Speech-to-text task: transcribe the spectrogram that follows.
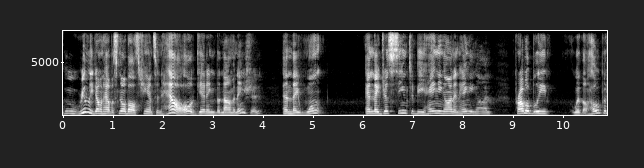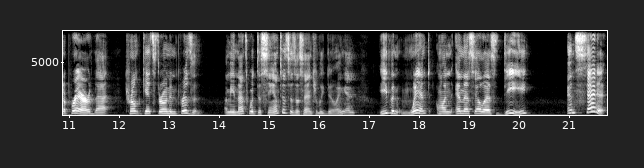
who really don't have a snowball's chance in hell of getting the nomination, and they won't, and they just seem to be hanging on and hanging on, probably with a hope and a prayer that Trump gets thrown in prison. I mean, that's what DeSantis is essentially doing, and even went on MSLSD and said it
